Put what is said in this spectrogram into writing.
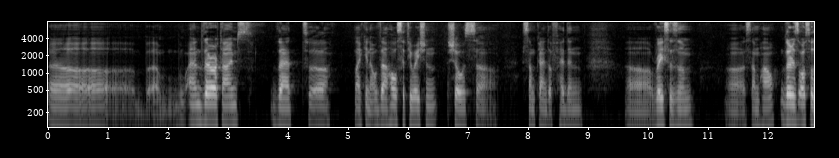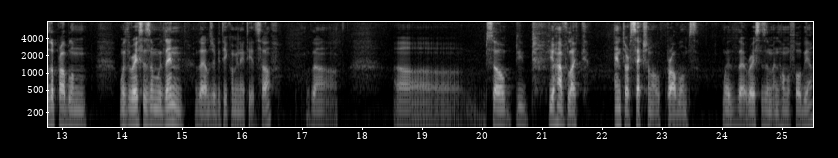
Uh, um, and there are times that, uh, like, you know, the whole situation shows uh, some kind of hidden racism somehow. There is also the problem with racism within the LGBT community itself. The, so you have like intersectional problems with uh, racism and homophobia.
